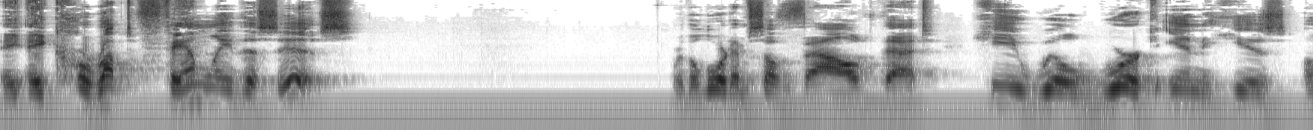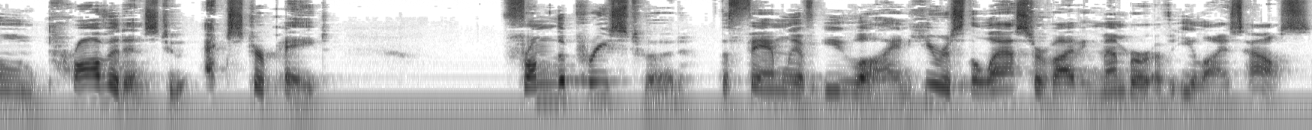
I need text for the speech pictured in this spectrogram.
a, a corrupt family this is. Where the Lord himself vowed that he will work in his own providence to extirpate from the priesthood the family of Eli. And here is the last surviving member of Eli's house.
